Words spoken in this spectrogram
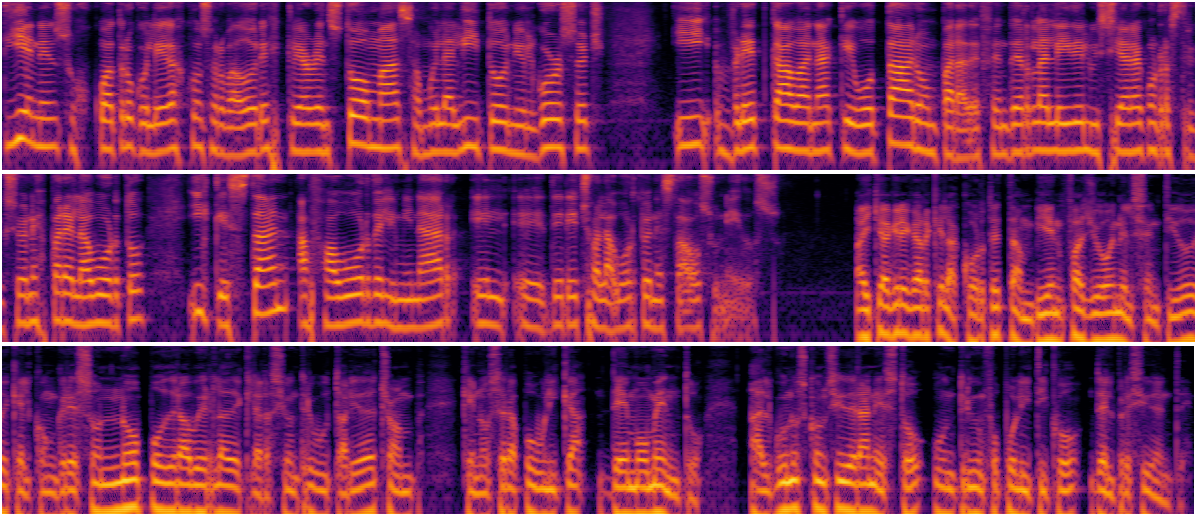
tienen sus cuatro colegas conservadores Clarence Thomas, Samuel Alito, Neil Gorsuch y Brett Kavanaugh, que votaron para defender la ley de Luisiana con restricciones para el aborto y que están a favor de eliminar el eh, derecho al aborto en Estados Unidos. Hay que agregar que la Corte también falló en el sentido de que el Congreso no podrá ver la declaración tributaria de Trump, que no será pública de momento. Algunos consideran esto un triunfo político del presidente.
